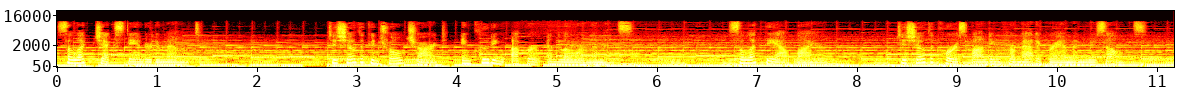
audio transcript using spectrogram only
Select check standard amount. To show the control chart, including upper and lower limits. Select the outlier. To show the corresponding chromatogram and results.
